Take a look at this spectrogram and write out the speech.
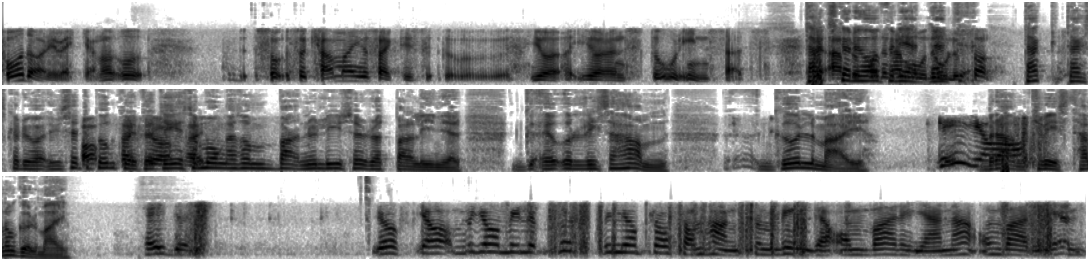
två dagar i veckan. Och, och, så, så kan man ju faktiskt uh, göra, göra en stor insats. Tack ska Men du ha för det. Olofsson- Tack, tack ska du ha. Vi sätter Ja, punkt för det, det är så många som, ba- nu lyser rött alla linjer. Eh, Ulricehamn, Gullmaj, Det är jag. Brandqvist, hallå Gullmaj. Hej du. Jag, jag, jag ville, först vill jag prata om han som ringde om vargarna, om vargen.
